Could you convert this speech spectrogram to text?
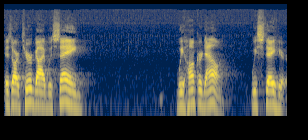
as our tour guide was saying, we hunker down, we stay here,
